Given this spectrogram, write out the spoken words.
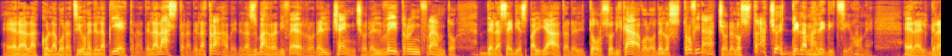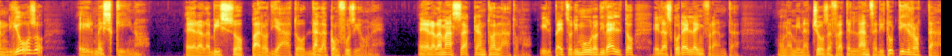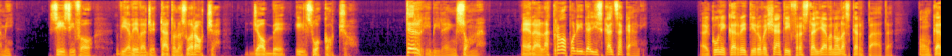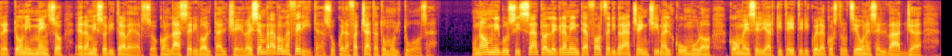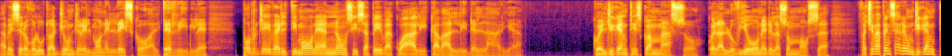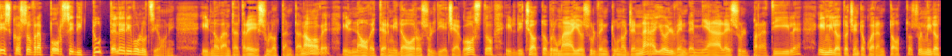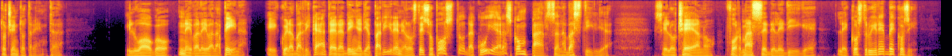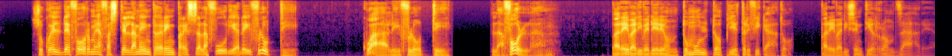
Era la collaborazione della pietra, della lastra, della trave, della sbarra di ferro, del cencio, del vetro infranto, della sedia spagliata, del torso di cavolo, dello strofinaccio, dello straccio e della maledizione. Era il grandioso e il meschino. Era l'abisso parodiato dalla confusione. Era la massa accanto all'atomo, il pezzo di muro divelto e la scodella infranta. Una minacciosa fratellanza di tutti i rottami. Sisifo vi aveva gettato la sua roccia, Giobbe il suo coccio. Terribile, insomma. Era l'acropoli degli scalzacani. Alcuni carretti rovesciati frastagliavano la scarpata. Un carrettone immenso era messo di traverso, con l'asse rivolta al cielo, e sembrava una ferita su quella facciata tumultuosa. Un omnibus issato allegramente a forza di braccia in cima al cumulo, come se gli architetti di quella costruzione selvaggia avessero voluto aggiungere il monellesco al terribile, porgeva il timone a non si sapeva quali cavalli dell'aria. Quel gigantesco ammasso, quell'alluvione della sommossa, faceva pensare a un gigantesco sovrapporsi di tutte le rivoluzioni. Il 93 sull'89, il 9 Termidoro sul 10 agosto, il 18 Brumaio sul 21 gennaio, il Vendemmiale sul Pratile, il 1848 sul 1830. Il luogo ne valeva la pena e quella barricata era degna di apparire nello stesso posto da cui era scomparsa la Bastiglia. Se l'oceano formasse delle dighe, le costruirebbe così su quel deforme affastellamento era impressa la furia dei flutti. Quali flutti? La folla. Pareva di vedere un tumulto pietrificato, pareva di sentir ronzare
